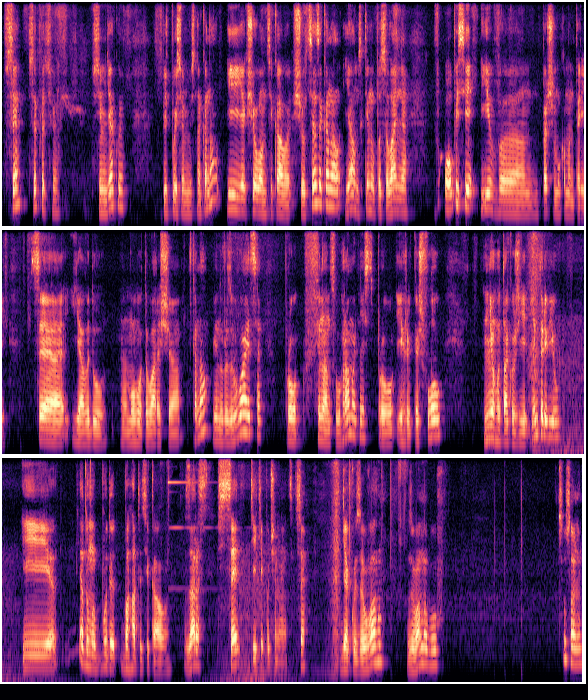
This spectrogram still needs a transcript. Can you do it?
Все, все працює. Всім дякую. Підписуємось на канал. І якщо вам цікаво, що це за канал, я вам скину посилання в описі і в е, першому коментарі. Це я веду е, мого товариша канал, він розвивається про фінансову грамотність, про ігри кешфлоу. В нього також є інтерв'ю. І я думаю, буде багато цікавого. Зараз все тільки починається. Все. Дякую за увагу. З вами був Сусанін.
